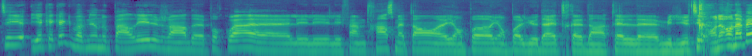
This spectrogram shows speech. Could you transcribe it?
sais, Il y a quelqu'un qui va venir nous parler, genre, de pourquoi euh, les, les, les femmes trans, mettons, euh, ils n'ont pas, ils ont pas lieu d'être dans tel euh, milieu. On, avait,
